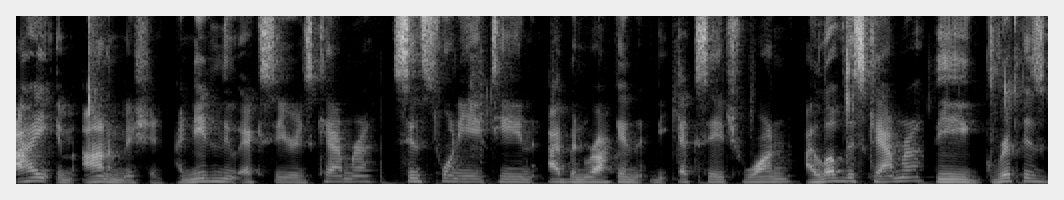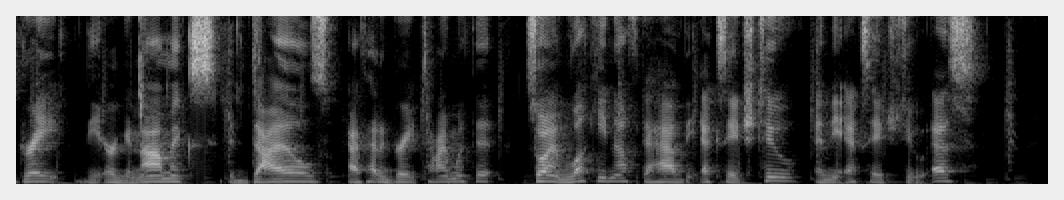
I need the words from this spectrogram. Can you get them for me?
I am on a mission. I need a new X series camera. Since 2018, I've been rocking the XH1. I love this camera. The grip is great, the ergonomics, the dials, I've had a great time with it. So I'm lucky enough to have the XH2 and the XH2S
